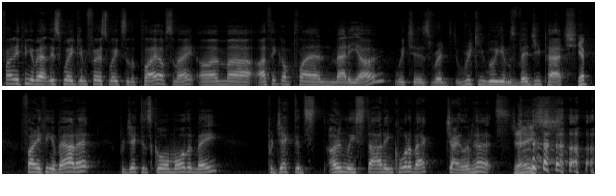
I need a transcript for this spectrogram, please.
Funny thing about this week and first weeks of the playoffs, mate. I'm. Uh, I think I'm playing Matty O, which is Reg- Ricky Williams' veggie patch. Yep. Funny thing about it, projected score more than me. Projected only starting quarterback Jalen Hurts. Jeez.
